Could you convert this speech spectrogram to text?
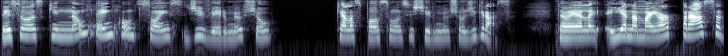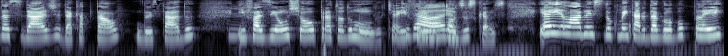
pessoas que não têm condições de ver o meu show, que elas possam assistir o meu show de graça. Então ela ia na maior praça da cidade, da capital do estado, e fazia um show pra todo mundo, que aí Que foi em todos os cantos. E aí lá nesse documentário da Globoplay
